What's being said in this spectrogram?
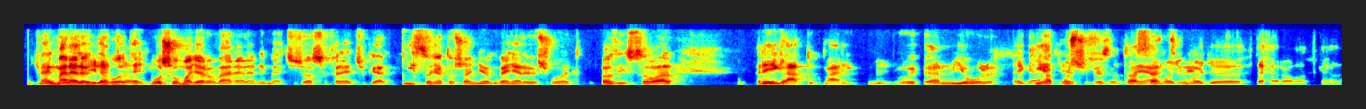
Úgyhogy Meg már előtte illetve... volt egy Mosó Magyarovár elleni meccs, és azt se felejtsük el, iszonyatosan nyögvenyelős volt az is, szóval rég láttuk már olyan jól Igen, hát most azt hiszem, hogy, hogy teher alatt kell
